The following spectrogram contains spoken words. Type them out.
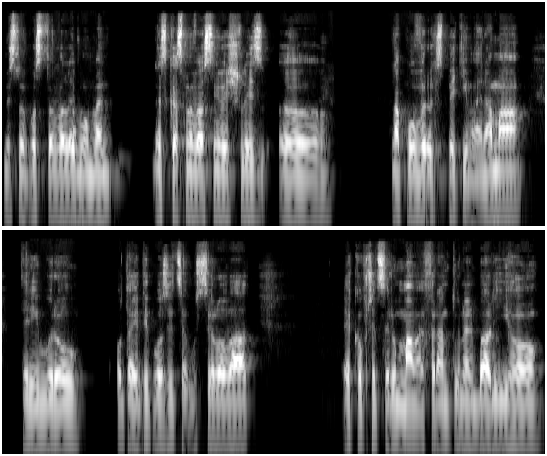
My jsme postavili moment, dneska jsme vlastně vyšli z, na povrch s pěti jménama, který budou o tady ty pozice usilovat. Jako předsedu máme Frantu Nedbalího,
